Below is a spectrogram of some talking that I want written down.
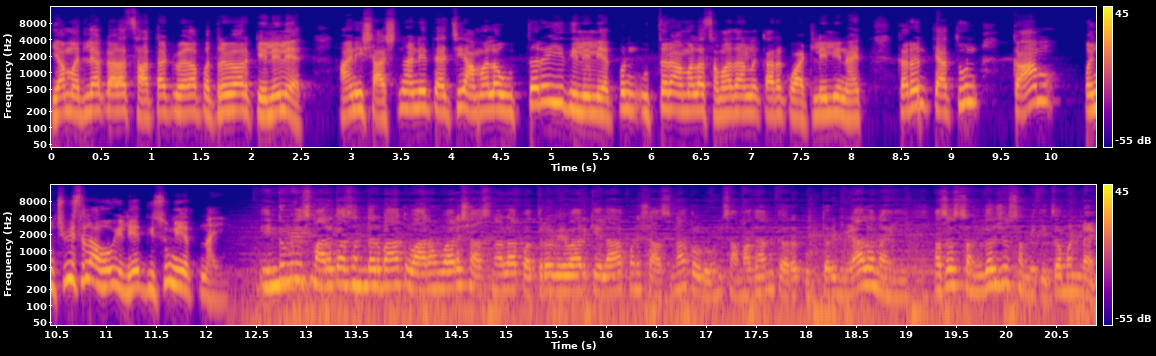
या मधल्या काळात सात आठ वेळा पत्रव्यवहार केलेले आहेत. आणि शासनाने त्याची आम्हाला उत्तरंही दिलेली आहेत. पण उत्तरं आम्हाला समाधानकारक वाटलेली नाहीत. कारण त्यातून काम पंचवीसला होईल हे दिसून येत नाही. इंदुमिल स्मारकासंदर्भात वारंवार शासनाला पत्रव्यवहार केला पण शासनाकडून समाधानकारक उत्तर मिळालं नाही असं संघर्ष समितीचं म्हणणं आहे.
